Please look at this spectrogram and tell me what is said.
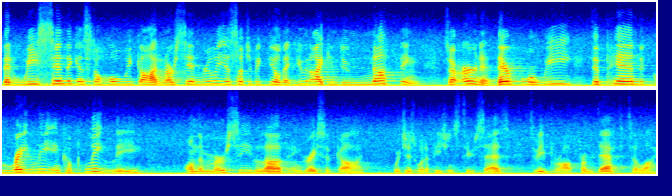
that we sinned against a holy God, and our sin really is such a big deal that you and I can do nothing to earn it. Therefore, we depend greatly and completely on the mercy, love, and grace of God, which is what Ephesians 2 says to be brought from death to life.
